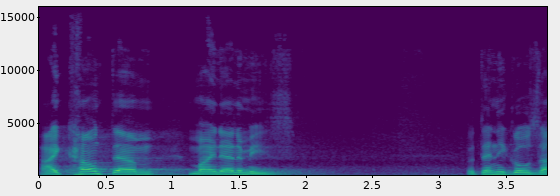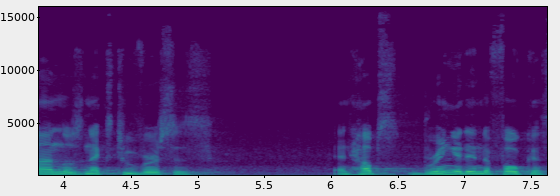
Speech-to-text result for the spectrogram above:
I count them mine enemies. But then he goes on those next two verses and helps bring it into focus.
